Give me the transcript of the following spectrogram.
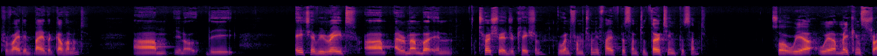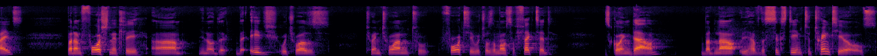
provided by the government. Um, you know, the HIV rate, um, I remember in tertiary education, went from 25% to 13%. So we are, we are making strides. But unfortunately, um, you know, the, the age which was 21 to 40, which was the most affected, is going down. But now you have the 16 to 20 year olds,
